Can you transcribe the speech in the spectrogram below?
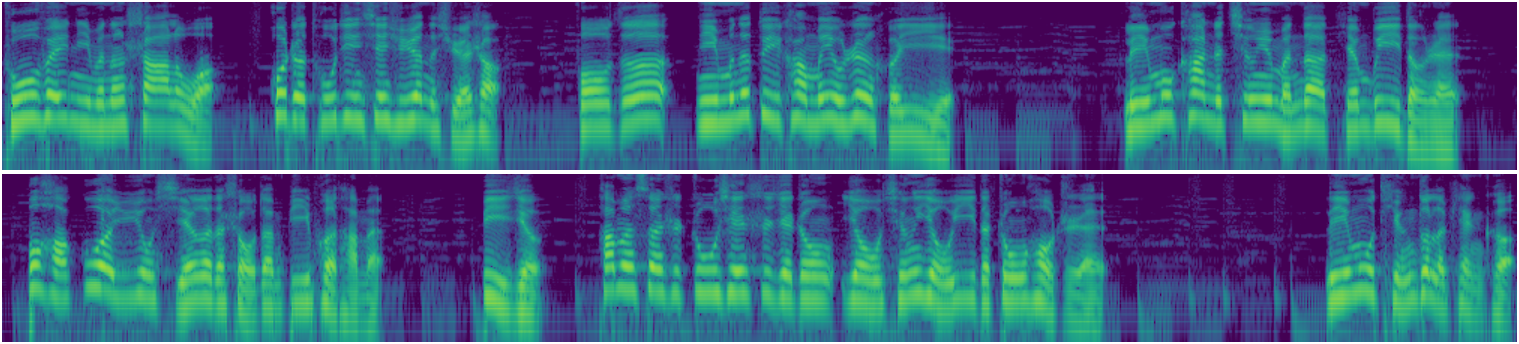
除非你们能杀了我，或者屠尽仙学院的学生。否则，你们的对抗没有任何意义。李牧看着青云门的田不易等人，不好过于用邪恶的手段逼迫他们。毕竟，他们算是诛仙世界中有情有义的忠厚之人。李牧停顿了片刻：“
